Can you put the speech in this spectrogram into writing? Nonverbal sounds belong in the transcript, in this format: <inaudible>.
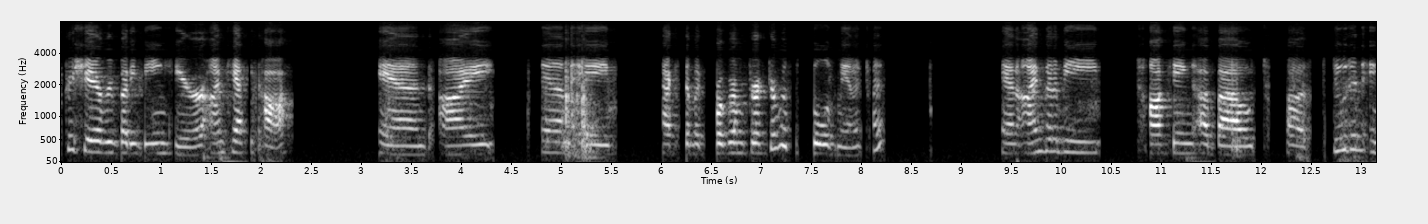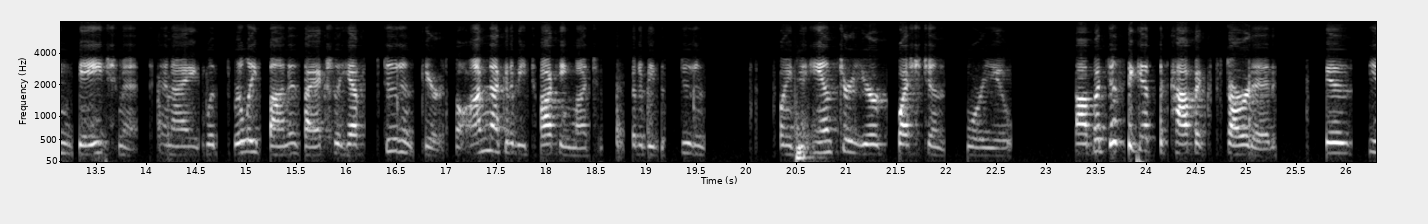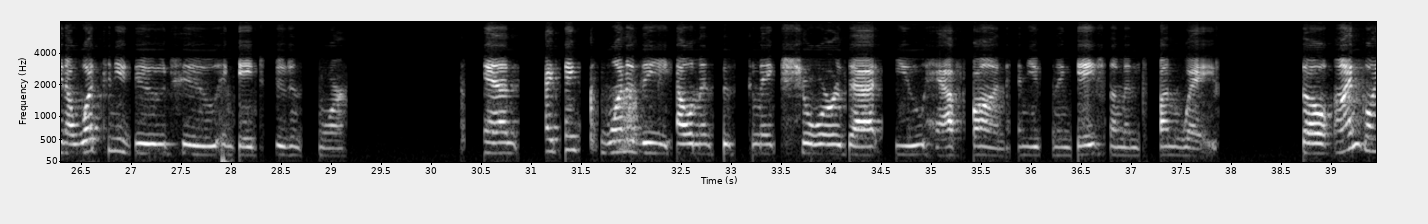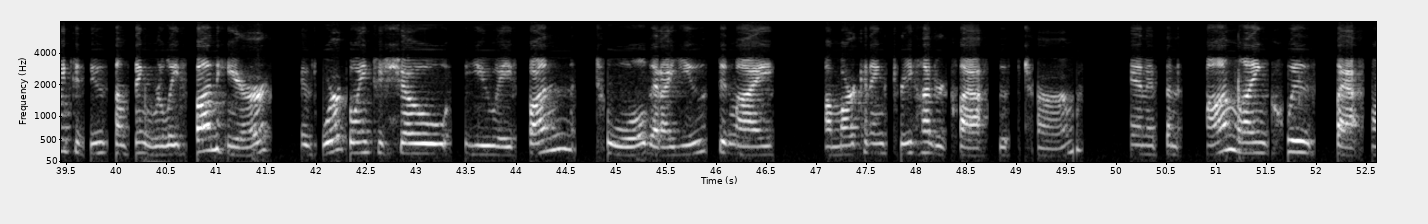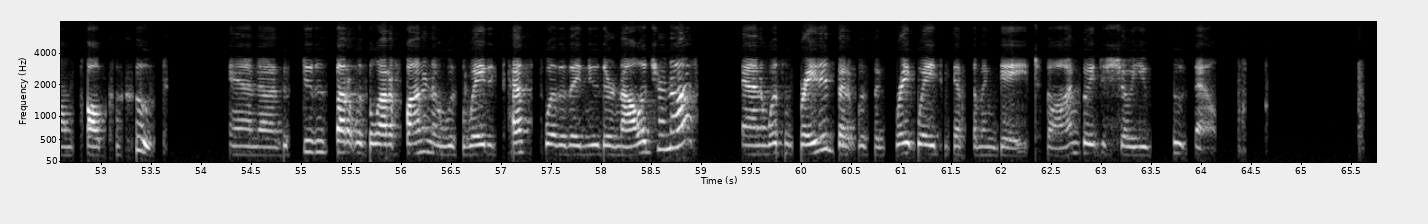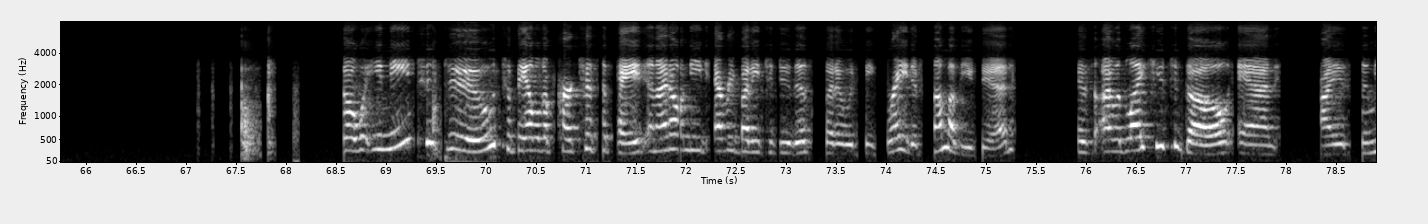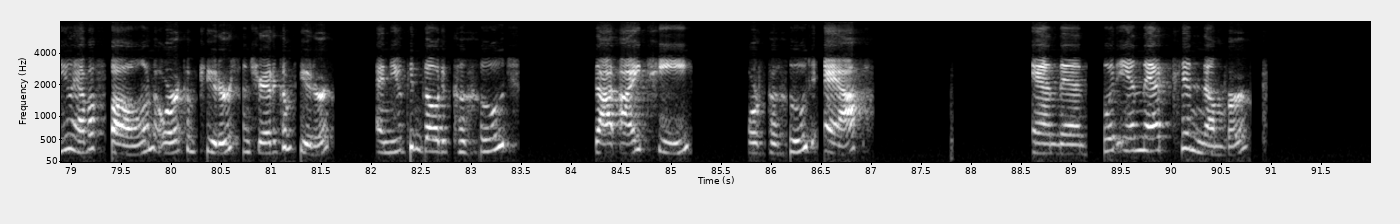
appreciate everybody being here. I'm Kathy Cox, and I am a academic program director with the School of Management. And I'm going to be talking about uh, student engagement. And I, what's really fun is I actually have students here. So I'm not going to be talking much. It's going to be the students going to answer your questions for you. Uh, but just to get the topic started is, you know, what can you do to engage students more? And I think one of the elements is to make sure that you have fun and you can engage them in fun ways. So I'm going to do something really fun here is we're going to show you a fun tool that I used in my uh, Marketing 300 class this term. And it's an online quiz platform called Kahoot. And uh, the students thought it was a lot of fun and it was a way to test whether they knew their knowledge or not. And it wasn't graded, but it was a great way to get them engaged. So I'm going to show you Kahoot now. So what you need to do to be able to participate, and I don't need everybody to do this, but it would be great if some of you did, is I would like you to go and I assume you have a phone or a computer since you're at a computer, and you can go to kahoot.it or Kahoot app and then put in that PIN number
